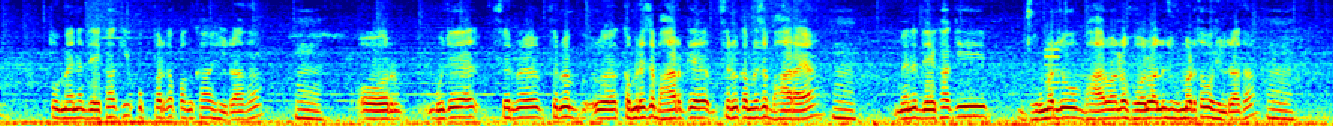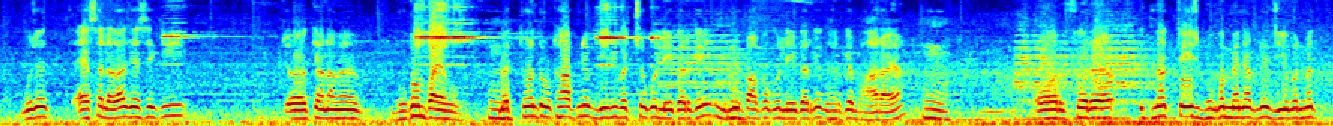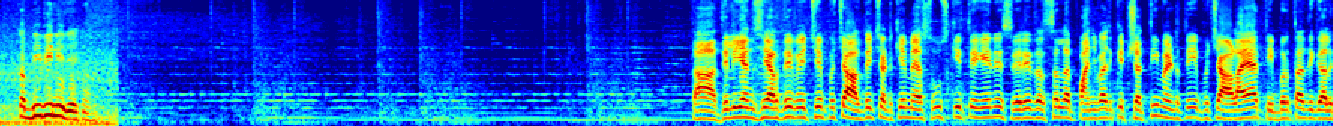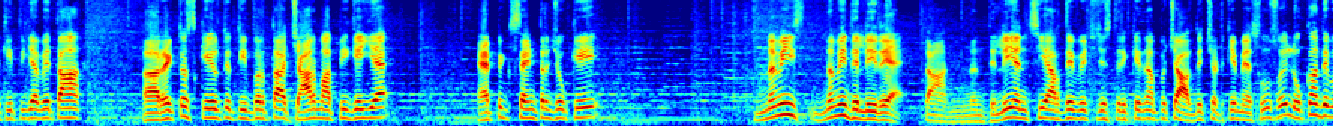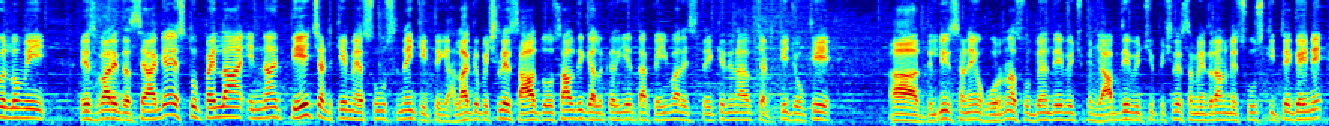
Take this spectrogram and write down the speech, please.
तो मैंने देखा कि ऊपर का पंखा हिल रहा था। और मुझे फिर मैं फिर मैं कमरे से बाहर के फिर मैं कमरे से बाहर आया। मैंने देखा कि झूमर जो बाहर वाला हॉल वाला झूमर था वो हिल रहा था। मुझे ऐसा लगा जैसे कि क्या नाम है भूकंप आया हो। मैं तुरंत उठा अपने बीवी बच्चों को लेकर के मम्मी पापा को लेकर के घर के बाहर आया। और फिर इतना तेज भूकंप मैंने अपने जीवन में कभी भी नहीं देखा। ਤਾਂ ਦਿੱਲੀ ਐਨਸੀਆਰ ਦੇ ਵਿੱਚ ਭੁਚਾਲ ਦੇ ਝਟਕੇ ਮਹਿਸੂਸ ਕੀਤੇ ਗਏ ਨੇ। ਸਵੇਰੇ ਦਰਅਸਲ 5:36 ਮਿੰਟ ਤੇ ਭੁਚਾਲ ਆਇਆ। ਤੀਬਰਤਾ ਦੀ ਗੱਲ ਕੀਤੀ ਜਾਵੇ ਤਾਂ ਅ, ਰਿਕਟਰ ਸਕੇਲ ਤੇ ਤੀਬਰਤਾ 4 ਮਾਪੀ ਗਈ ਹੈ। ਐਪਿਕ ਸੈਂਟਰ ਜੋ ਕਿ ਨਵੀਂ ਨਵੀਂ ਦਿੱਲੀ ਰਿਹਾ ਹੈ। ਤਾਂ ਨ- ਦਿੱਲੀ ਐਨਸੀਆਰ ਦੇ ਵਿੱਚ ਜਿਸ ਤਰੀਕੇ ਨਾਲ ਭੁਚਾਲ ਦੇ ਝਟਕੇ ਮਹਿਸੂਸ ਹੋਏ ਲੋਕਾਂ ਦੇ ਵੱਲੋਂ ਵੀ ਇਸ ਬਾਰੇ ਦੱਸਿਆ ਗਿਆ। ਇਸ ਤੋਂ ਪਹਿਲਾਂ ਇੰਨਾ ਤੇਜ਼ ਝਟਕੇ ਮਹਿਸੂਸ ਨਹੀਂ ਕੀਤੇ ਗਏ। ਹਾਲਾਂਕਿ ਪਿਛਲੇ ਸਾਲ 2 ਸਾਲ ਦੀ ਗੱਲ ਕਰੀਏ ਤਾਂ ਕਈ ਵਾਰ ਇਸ ਤਰੀਕੇ ਦੇ ਨਾਲ ਝਟਕੇ ਜੋ ਕਿ ਅ, ਦਿੱਲੀ ਸਣੇ ਹੋਰਨਾਂ ਸੂਬਿਆਂ ਦੇ ਵਿੱਚ ਪੰਜਾਬ ਦੇ ਵਿੱਚ ਪਿਛਲੇ ਸਮੇਂ ਦੌਰਾਨ ਮਹਿਸੂਸ ਕੀਤੇ ਗਏ ਨੇ।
